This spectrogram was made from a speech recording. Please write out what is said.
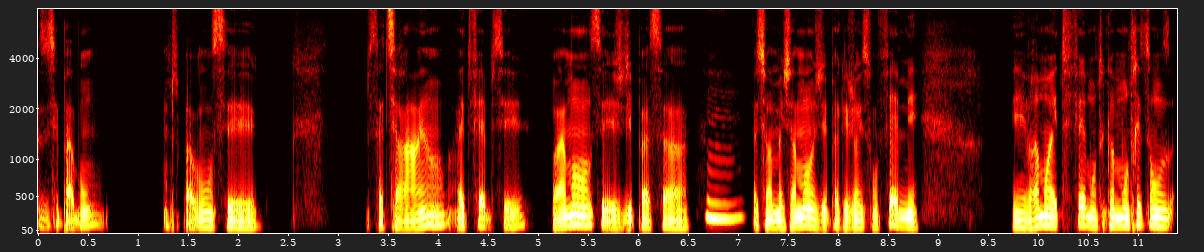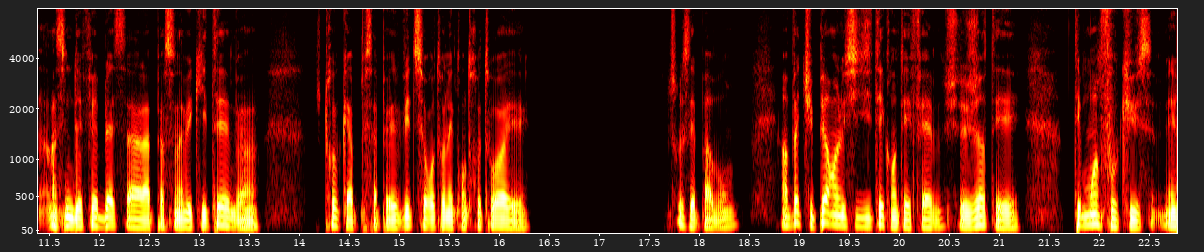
c'est pas bon. C'est pas bon, c'est ça te sert à rien. Hein. Être faible, c'est vraiment, c'est je dis pas ça mm. sur méchamment, je dis pas que les gens ils sont faibles, mais mais vraiment être faible, en tout cas montrer son un signe de faiblesse à la personne avec qui t'es, ben je trouve que ça peut vite se retourner contre toi et je trouve que c'est pas bon. En fait, tu perds en lucidité quand t'es faible. Je te jure, t'es, t'es moins focus. Mais,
